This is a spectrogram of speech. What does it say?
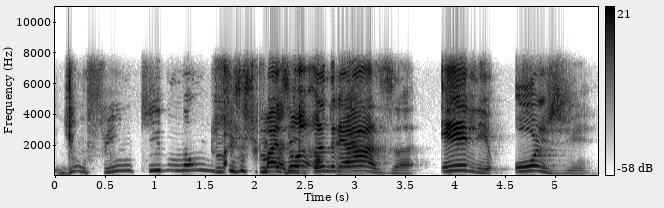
de um fim que não se justificaria. Mas, então, Andreasa, ele hoje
